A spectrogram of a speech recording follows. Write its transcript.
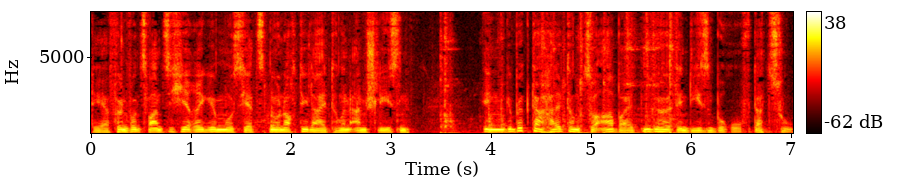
Der 25-Jährige muss jetzt nur noch die Leitungen anschließen. In gebückter Haltung zu arbeiten gehört in diesem Beruf dazu.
